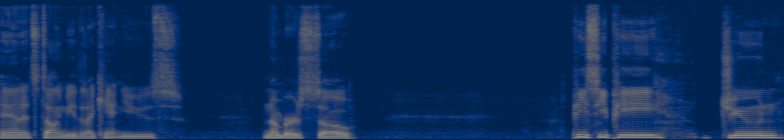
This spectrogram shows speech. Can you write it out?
And it's telling me that I can't use numbers. So PCP June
